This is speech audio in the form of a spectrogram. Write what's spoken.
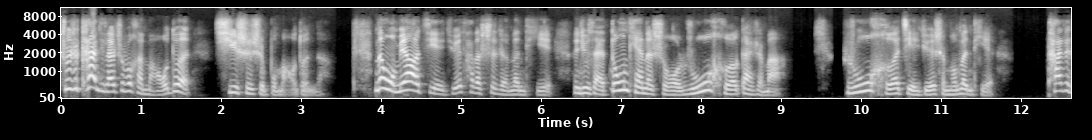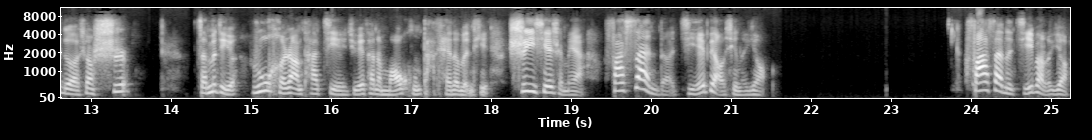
说是看起来是不是很矛盾？其实是不矛盾的。那我们要解决它的湿疹问题，那就在冬天的时候如何干什么？如何解决什么问题？它这个叫湿，怎么解决？如何让它解决它的毛孔打开的问题？吃一些什么呀？发散的解表性的药，发散的解表的药，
